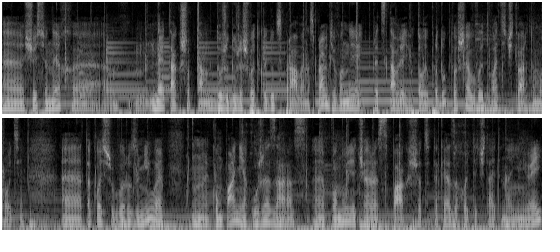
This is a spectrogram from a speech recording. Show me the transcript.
е, щось у них не так, щоб там дуже-дуже швидко йдуть справи. Насправді вони представлять готовий продукт лише в 2024 році. Е, так ось, щоб ви розуміли, компанія уже зараз е, планує через SPAC, що це таке, заходьте, читайте на INUA,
